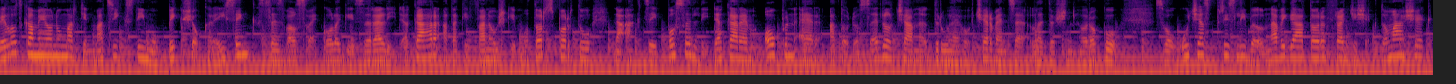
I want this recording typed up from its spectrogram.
Pilot kamionu Martin Macík z týmu Big Shock Racing sezval své kolegy z Rally Dakar a taky fanoušky motorsportu na akci Posedlý Dakarem Open Air a to do Sedlčan 2. července letošního roku. Svou účast přislíbil navigátor František Tomášek,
